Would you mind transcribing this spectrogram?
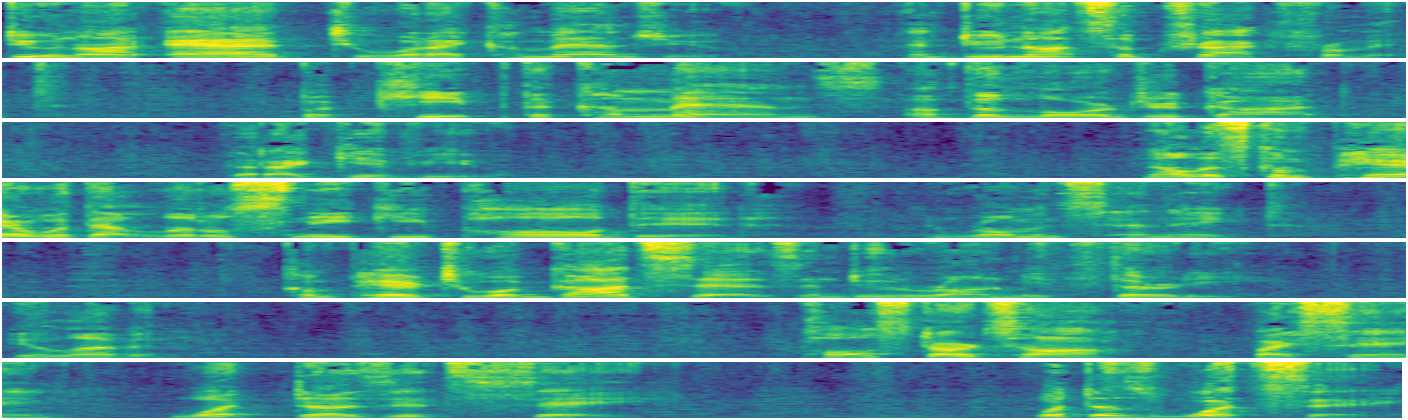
Do not add to what I command you, and do not subtract from it, but keep the commands of the Lord your God that I give you. Now let's compare what that little sneaky Paul did in Romans 10:8 compared to what God says in Deuteronomy 30:11. Paul starts off by saying, "What does it say?" What does what say?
